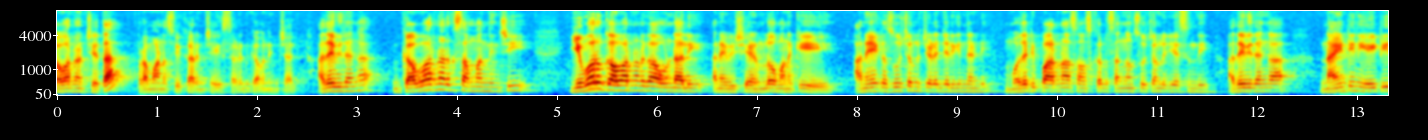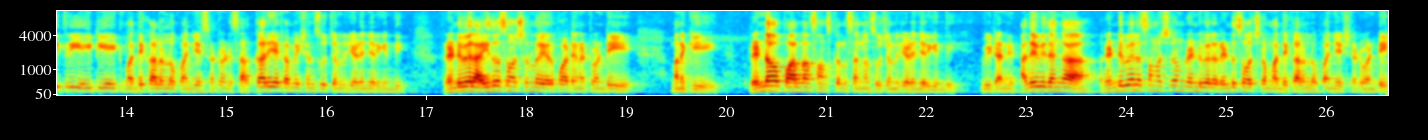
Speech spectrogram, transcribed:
గవర్నర్ చేత ప్రమాణ స్వీకారం చేయిస్తాడని గమనించాలి. అదేవిధంగా గవర్నర్కు సంబంధించి ఎవరు గవర్నర్గా ఉండాలి అనే విషయంలో మనకి అనేక సూచనలు చేయడం జరిగిందండి. మొదటి పాలనా సంస్కరణ సంఘం సూచనలు చేసింది. అదేవిధంగా nineteen eighty three eighty eight మధ్యకాలంలో పనిచేసినటువంటి సర్కారియా కమిషన్ సూచనలు చేయడం జరిగింది. రెండు వేల ఐదో సంవత్సరంలో ఏర్పాటైనటువంటి మనకి రెండవ పాలనా సంస్కరణ సంఘం సూచనలు చేయడం జరిగింది. వీటన్ని అదేవిధంగా రెండు వేల సంవత్సరం రెండు వేల రెండు సంవత్సరం మధ్యకాలంలో పనిచేసినటువంటి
